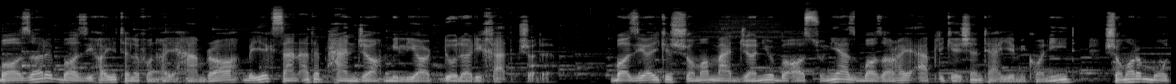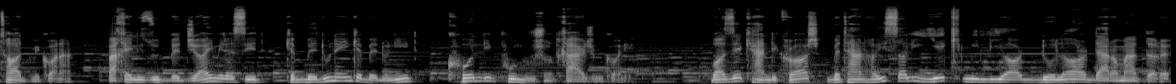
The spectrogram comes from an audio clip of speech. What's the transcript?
بازار بازی های تلفن های همراه به یک صنعت 50 میلیارد دلاری ختم شده. بازیهایی که شما مجانی و به آسونی از بازارهای اپلیکیشن تهیه می کنید شما را معتاد می کنند و خیلی زود به جایی می رسید که بدون اینکه بدونید کلی پول روشون خرج می کنید. بازی کندی کراش به تنهایی سالی یک میلیارد دلار درآمد داره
